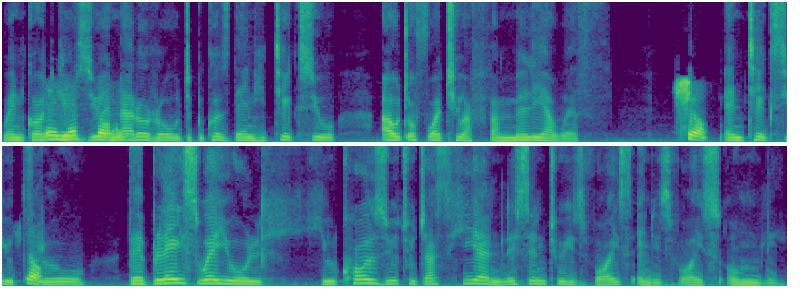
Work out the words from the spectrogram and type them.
When God Uh, yes, gives you a narrow road because then he takes you out of what you are familiar with Sure. and takes you Sure. through the place where you'll he'll cause you to just hear and listen to his voice and his voice only.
